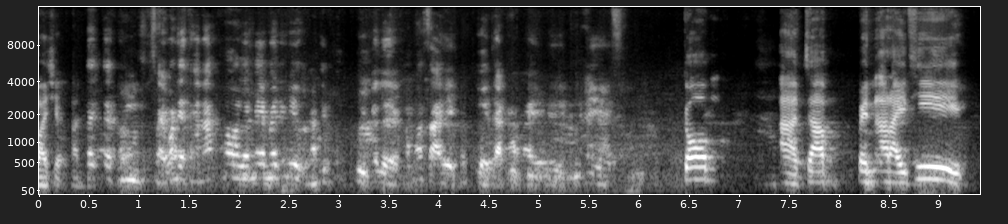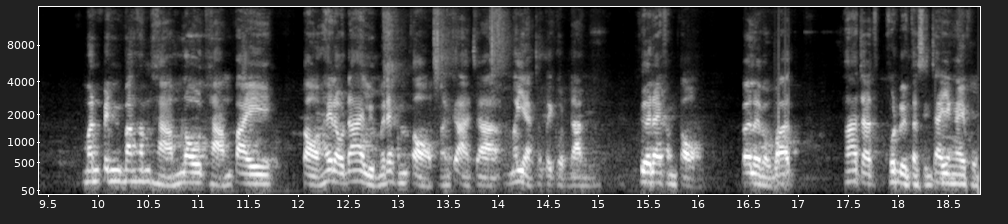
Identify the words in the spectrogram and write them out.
วายเฉียบพลัน แต่แต่ผมสงสัยว่าในฐานะพ่อและแม่ไม่ได้มีโอกาสที่พูดคุยกันเลยครับว่าสาเหตุมันเกิดจากอะไรในพี่เอสก็อาจจะเป็นอะไรที่มันเป็นบางคำถามเราถามไปต่อให้เราได้หรือไม่ได้คำตอบ มันก็อาจจะไม่อยากจะไปกดดัน เพื่อได้คำตอบ ก็เลยแบบว่า ถ้าจะคนอื่นตัดสินใจยังไงผม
